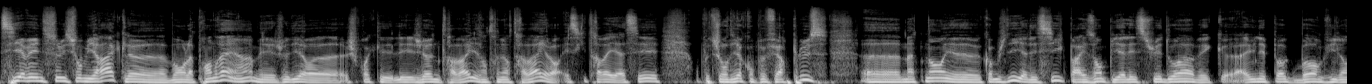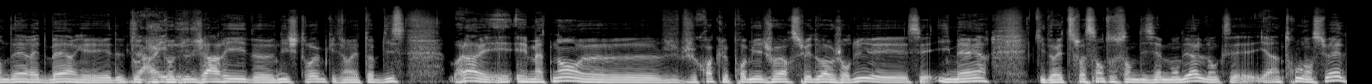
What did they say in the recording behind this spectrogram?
S'il y avait une solution miracle, euh, bon, on la prendrait, hein, mais je veux dire, euh, je crois que les jeunes travaillent, les entraîneurs travaillent. Alors, est-ce qu'ils travaillent assez? On peut toujours dire qu'on peut faire plus. Euh, maintenant, comme je dis, il y a des cycles. Par exemple, il y a les Suédois avec, à une époque, Borg, Wilander, Edberg et de, de Jarry, de Nyström qui étaient dans les top 10. Voilà. Et, et maintenant, je crois que le premier joueur suédois aujourd'hui, c'est qui doit être 60 ou 70e mondial. Donc il y a un trou en Suède.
